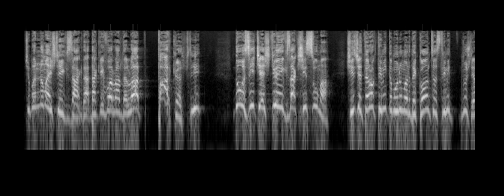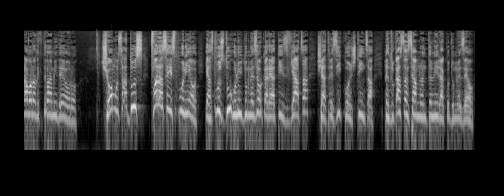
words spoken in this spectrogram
Ce bă, nu mai știu exact, dar dacă e vorba de luat, parcă, știi? Nu, zice, știu exact și suma. Și zice, te rog, trimite-mi un număr de cont să-ți trimit, nu știu, era vorba de câteva mii de euro. Și omul s-a dus fără să-i spun eu. I-a spus Duhul lui Dumnezeu care a atins viața și a trezit conștiința. Pentru că asta înseamnă întâlnirea cu Dumnezeu.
